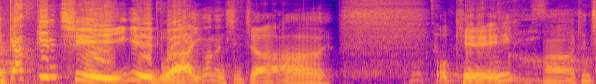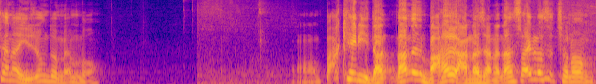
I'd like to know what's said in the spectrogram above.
오 마이 갓 김치! 이게 뭐야? 이거는 진짜 아 오케이. 아 괜찮아. 이 정도면 뭐. 어, 빡캐리. 나, 나는 말안 하잖아. 난 사일러스처럼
